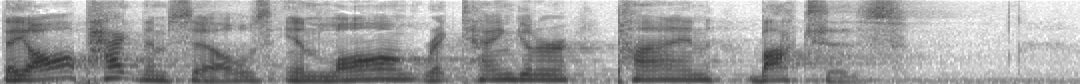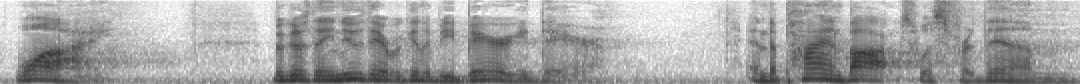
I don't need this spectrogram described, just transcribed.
they all packed themselves in long rectangular pine boxes. Why? Because they knew they were going to be buried there. And the pine box was for them.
